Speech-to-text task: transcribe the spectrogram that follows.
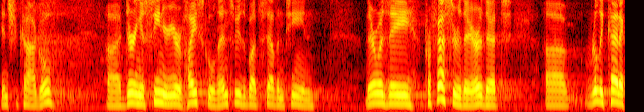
in Chicago, uh, during his senior year of high school, then, so he was about 17, there was a professor there that uh, really kind of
